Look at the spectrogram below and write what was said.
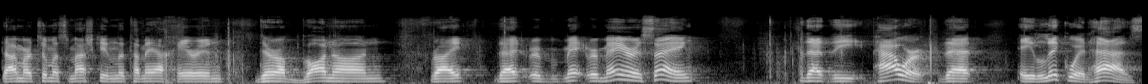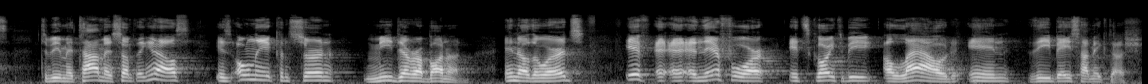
damar tumas mashkin l'tamei acherin derabanan. Right, that Rabbi Meir is saying that the power that a liquid has to be metame something else is only a concern midirabanan. In other words, if and therefore it's going to be allowed in the Beis Hamikdash,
